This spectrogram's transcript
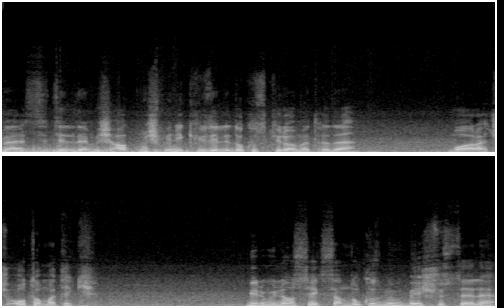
Vel Stil demiş. 60.259 kilometrede bu araç otomatik. 1 milyon 89.500 TL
